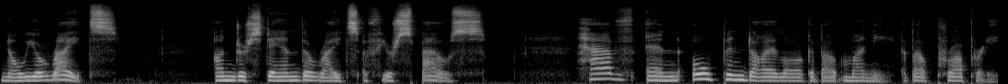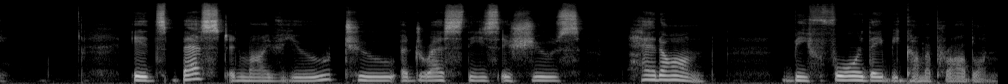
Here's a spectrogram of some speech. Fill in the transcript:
Know your rights. Understand the rights of your spouse. Have an open dialogue about money, about property it's best, in my view, to address these issues head on before they become a problem.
